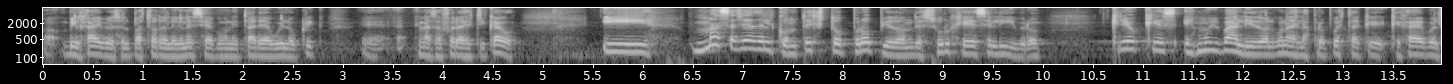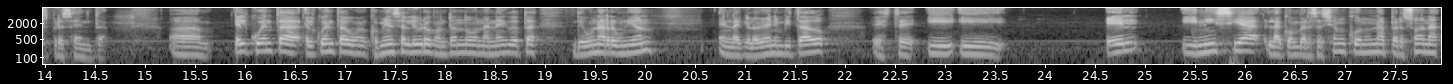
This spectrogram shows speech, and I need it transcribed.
Ah, Bill Hybels, el pastor de la iglesia comunitaria Willow Creek, eh, en las afueras de Chicago. Y más allá del contexto propio donde surge ese libro, creo que es, es muy válido algunas de las propuestas que, que presenta. Ah, él cuenta, él cuenta, comienza el libro contando una anécdota de una reunión en la que lo habían invitado este, y, él inicia la conversación con una persona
